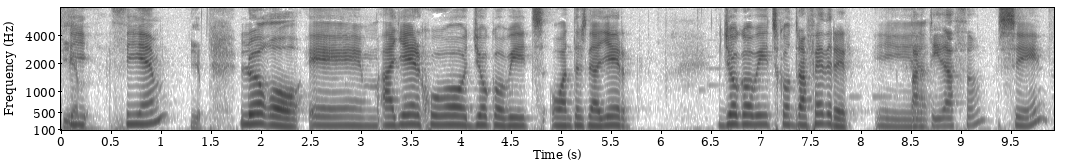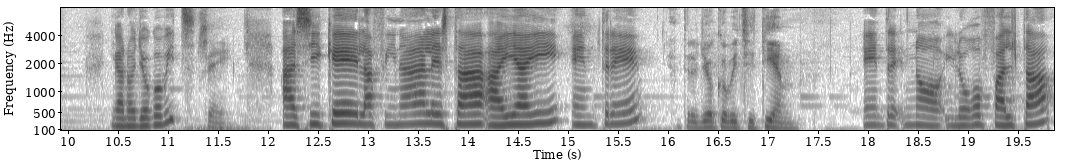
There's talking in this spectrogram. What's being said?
Thiem. Thi- Thiem. Yep. Luego, eh, ayer jugó Djokovic, o antes de ayer, Djokovic contra Federer. Y, Partidazo. Sí, ganó Djokovic. Sí, Así que la final está ahí, ahí, entre. entre Djokovic y Tiem. entre no, y luego falta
